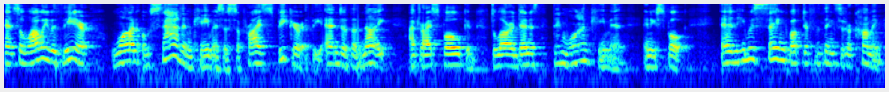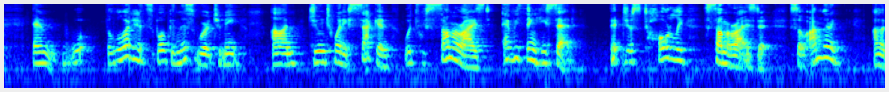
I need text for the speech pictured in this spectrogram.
And so, while we were there, Juan O'Savin came as a surprise speaker at the end of the night after I spoke and Delora and Dennis. Then Juan came in and he spoke. And he was saying about different things that are coming. And the Lord had spoken this word to me on June 22nd, which summarized everything he said. It just totally summarized it. So I'm going to uh,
